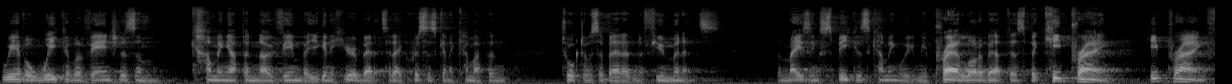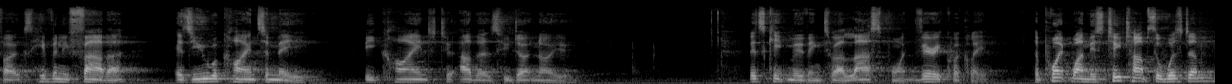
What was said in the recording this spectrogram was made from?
We have a week of evangelism coming up in November. You're going to hear about it today. Chris is going to come up and talk to us about it in a few minutes. It's amazing speakers coming. We're going to pray a lot about this, but keep praying. Keep praying, folks. Heavenly Father, as you were kind to me, be kind to others who don't know you. Let's keep moving to our last point very quickly. So, point one there's two types of wisdom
